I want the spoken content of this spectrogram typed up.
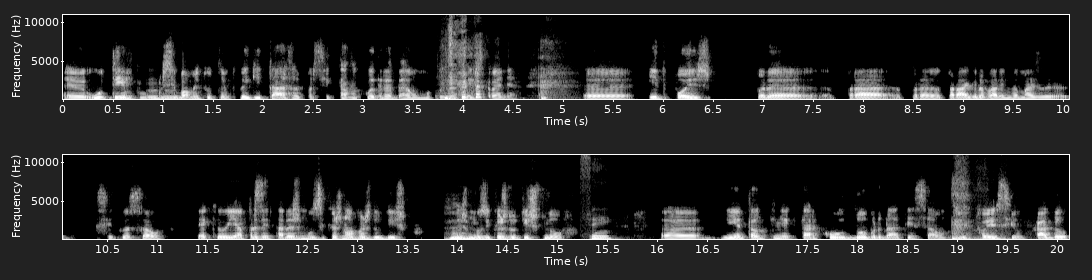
eh, o tempo, Uhum. principalmente o tempo da guitarra, parecia que estava quadradão, uma coisa assim estranha. Eh, e depois, para, para, para, para agravar ainda mais a situação, é que eu ia apresentar as músicas novas do disco, as Hum. músicas do disco novo. Sim. Uh, e então tinha que estar com o dobro da atenção. E foi assim um bocado,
